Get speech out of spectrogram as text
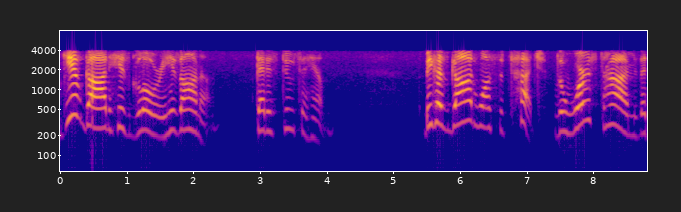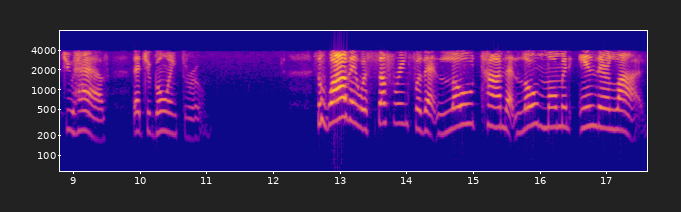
Give God his glory, his honor that is due to him. Because God wants to touch the worst times that you have that you're going through. So while they were suffering for that low time, that low moment in their lives,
